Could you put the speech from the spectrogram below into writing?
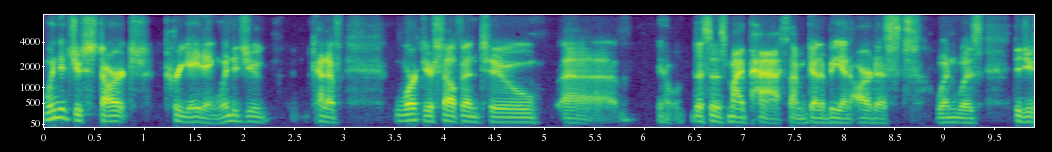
when did you start creating? When did you kind of work yourself into uh, you know this is my path. I'm going to be an artist. When was did you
